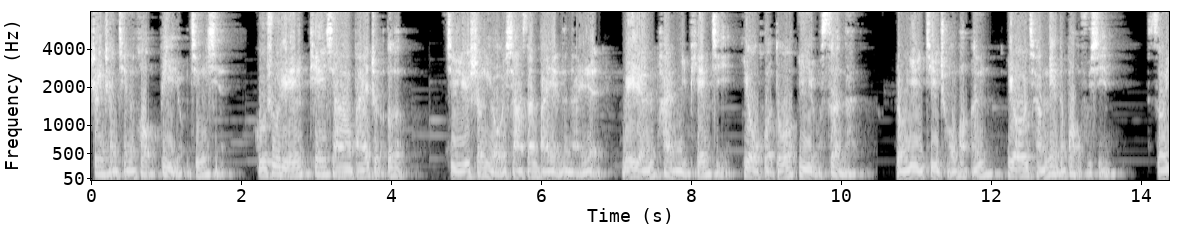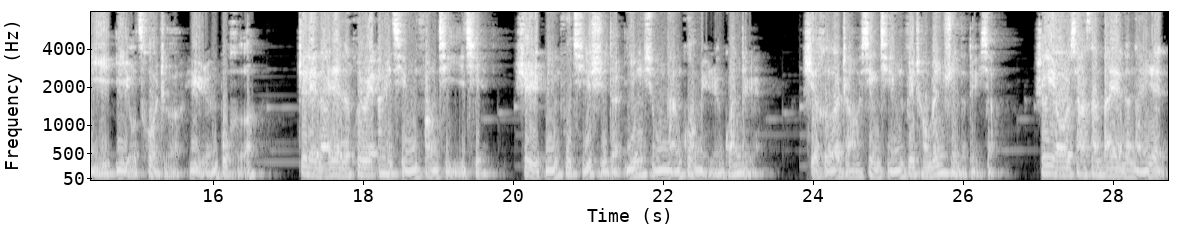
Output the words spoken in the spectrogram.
生产前后必有惊险。古书云：“天下百者恶。”即生有下三白眼的男人，为人叛逆偏激，诱惑多，亦有色难，容易记仇忘恩，有强烈的报复心，所以一有挫折，与人不和。这类男人会为爱情放弃一切，是名副其实的英雄难过美人关的人，适合找性情非常温顺的对象。生有下三白眼的男人，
